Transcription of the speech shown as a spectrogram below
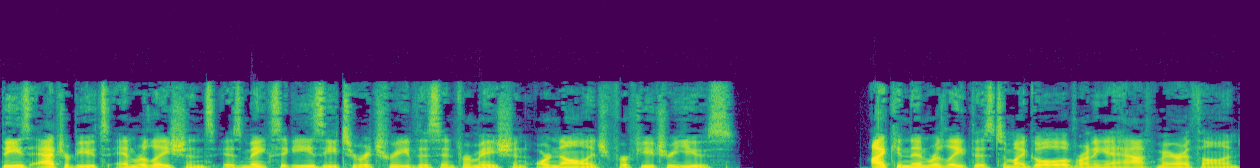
These attributes and relations is makes it easy to retrieve this information or knowledge for future use. I can then relate this to my goal of running a half marathon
